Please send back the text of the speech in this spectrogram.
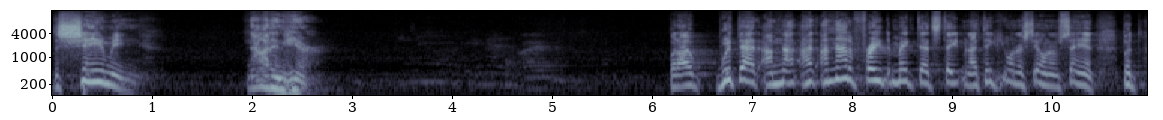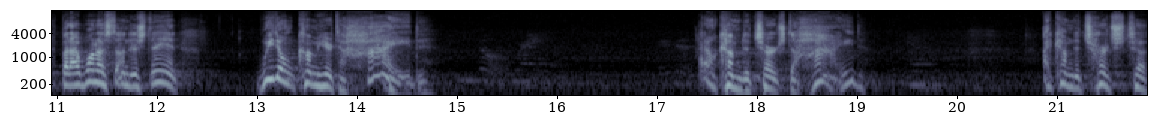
the shaming, not in here. But I, with that, I'm not, I, am not afraid to make that statement. I think you understand what I'm saying. But, but I want us to understand we don't come here to hide. I don't come to church to hide. I come to church to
